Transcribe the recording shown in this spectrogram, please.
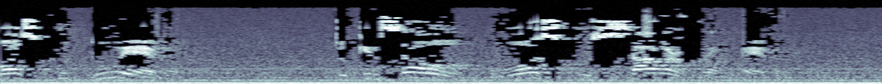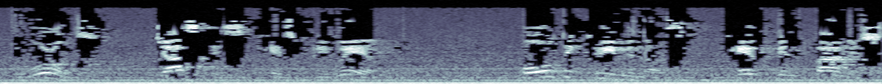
those who do evil, to console those who suffer from evil. The world's justice has prevailed. All the criminals have been punished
